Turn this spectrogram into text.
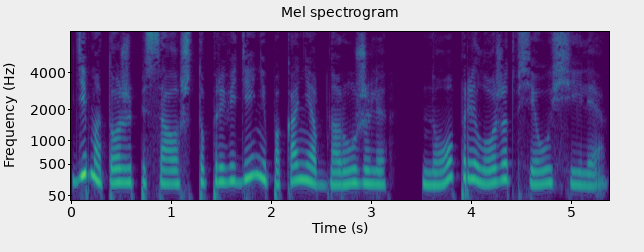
Дима тоже писал, что привидений пока не обнаружили, но приложат все усилия.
